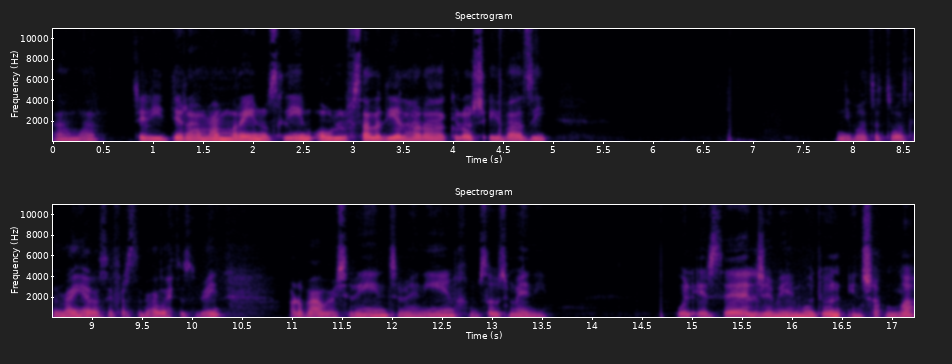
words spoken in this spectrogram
هما حتى اليدين راهم معمرين وسليم والفصالة ديالها راه كلوش إيفازي. اللي بغات تتواصل معايا على صفر سبعة واحد وسبعين. أربعة وعشرين ثمانين خمسة وثمانين والإرسال جميع المدن إن شاء الله.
